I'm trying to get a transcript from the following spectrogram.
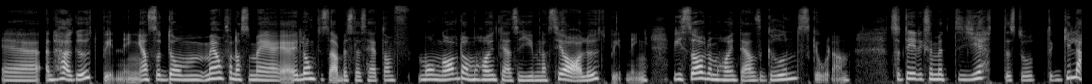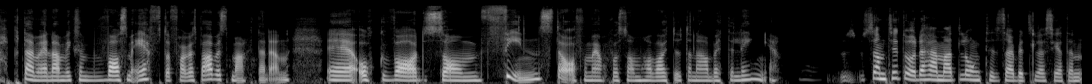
eh, en högre utbildning. Alltså de människorna som är i långtidsarbetslöshet, de, många av dem har inte ens en gymnasial utbildning. Vissa av dem har inte ens grundskolan. Så det är liksom ett jättestort glapp där mellan liksom vad som efterfrågas på arbetsmarknaden eh, och vad som finns då för människor som har varit utan arbete länge. Samtidigt då det här med att långtidsarbetslösheten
